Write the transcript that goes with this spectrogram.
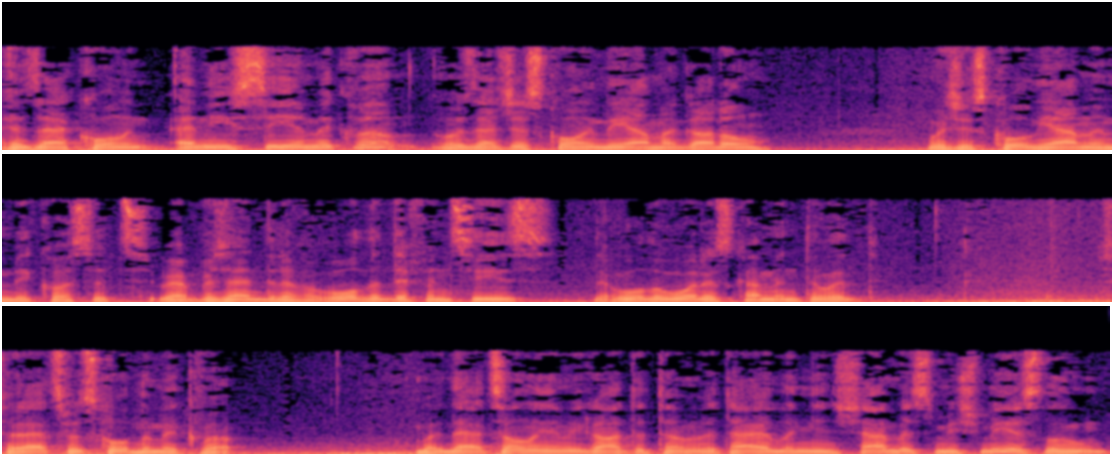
is that calling any sea a mikvah, or is that just calling the yam hagadol, which is called yamim because it's representative of all the different seas, that all the waters come into it, so that's what's called the mikvah. But that's only in regard to Tum V'Tayr, Linyan Shabbos, Mishmiyas Lahum.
